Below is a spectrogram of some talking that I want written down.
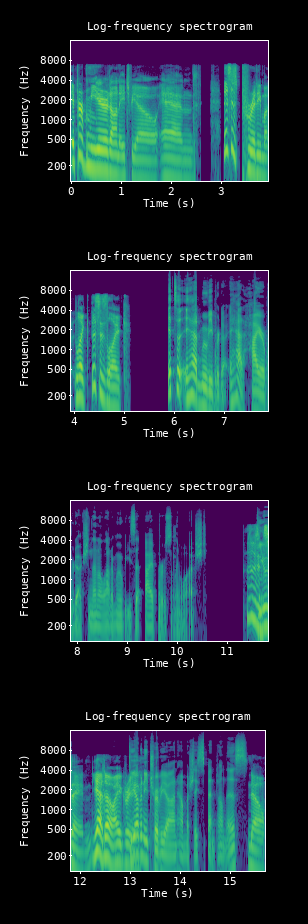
it premiered on HBO, and this is pretty much like this is like It's a it had movie product. It had higher production than a lot of movies that I've personally watched. this is you- insane. Yeah, no, I agree. Do you have any trivia on how much they spent on this? No,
